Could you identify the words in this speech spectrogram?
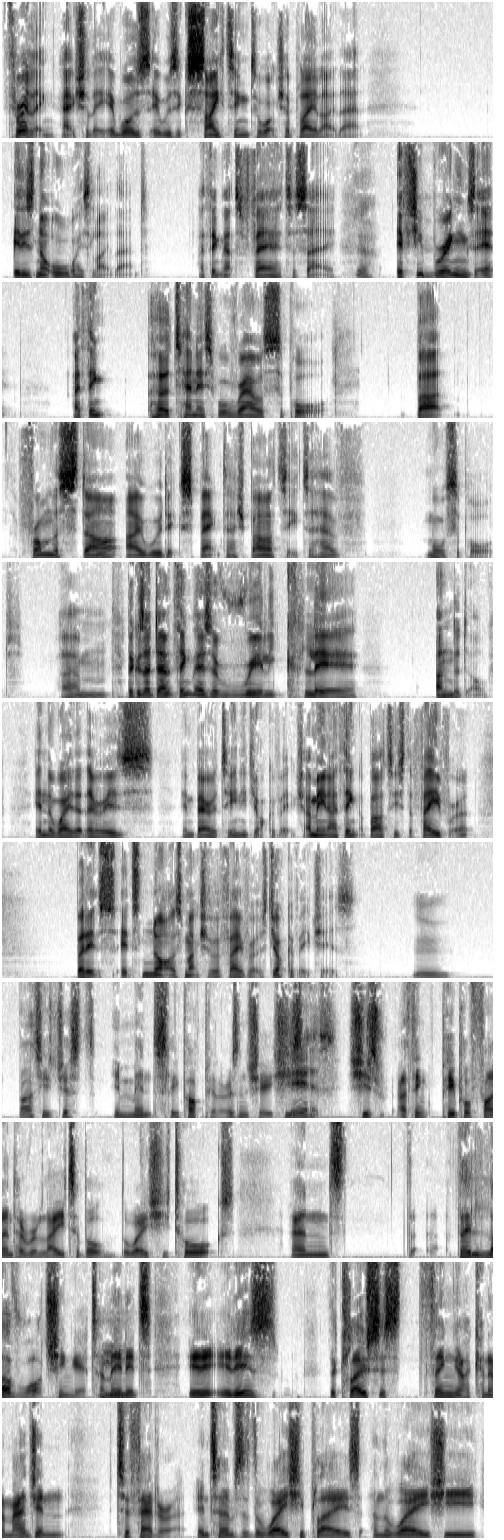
thrilling. Actually, it was it was exciting to watch her play like that. It is not always like that. I think that's fair to say. Yeah. If she brings it, I think her tennis will rouse support. But from the start, I would expect Ash Barty to have more support um, because I don't think there's a really clear underdog in the way that there is in Berrettini Djokovic. I mean, I think Barty's the favourite, but it's it's not as much of a favourite as Djokovic is. Barty's just immensely popular, isn't she? She's, She is. She's. I think people find her relatable, the way she talks, and th- they love watching it. I mean, it's it, it is the closest thing I can imagine to Federer in terms of the way she plays and the way she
